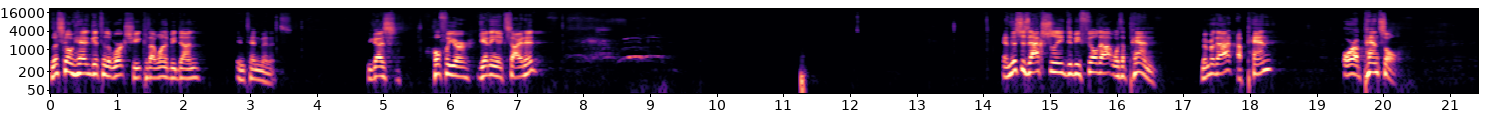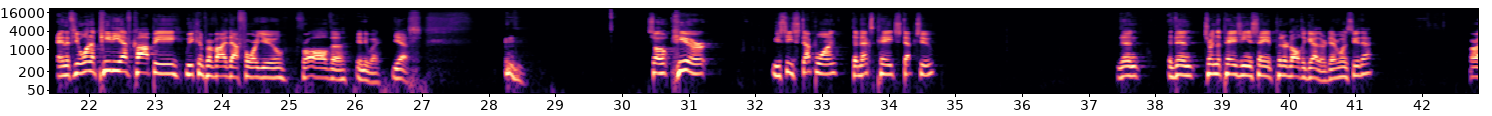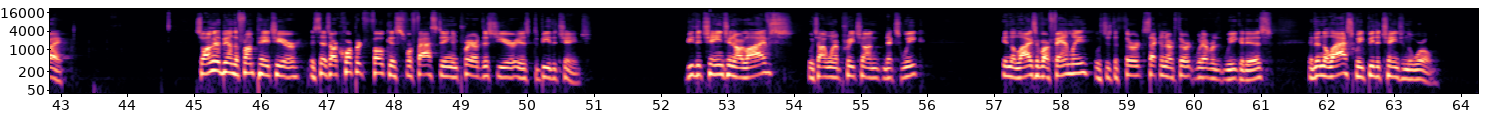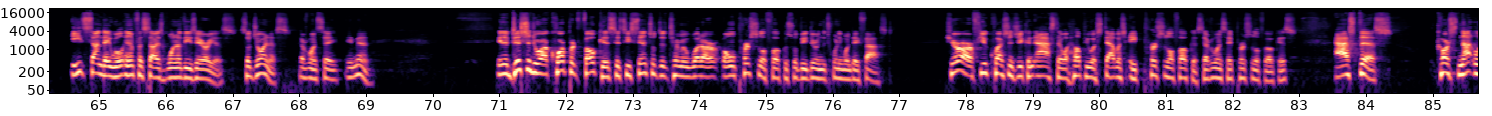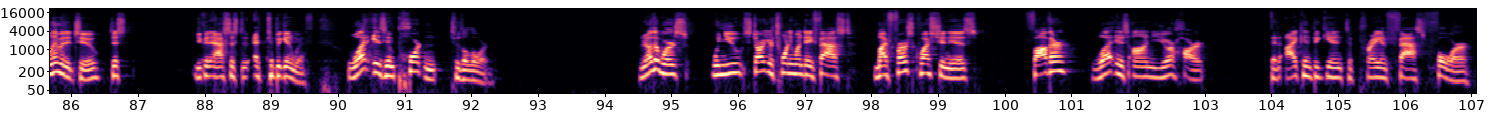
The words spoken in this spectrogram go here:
let's go ahead and get to the worksheet because I want to be done in 10 minutes. You guys, hopefully, you're getting excited. And this is actually to be filled out with a pen. Remember that? A pen or a pencil. And if you want a PDF copy, we can provide that for you for all the. Anyway, yes. so here, you see step one, the next page, step two. Then, and then turn the page and you say, and put it all together. Did everyone see that? All right. So I'm going to be on the front page here. It says, Our corporate focus for fasting and prayer this year is to be the change. Be the change in our lives, which I want to preach on next week in the lives of our family, which is the third, second or third, whatever week it is. And then the last week, be the change in the world. Each Sunday, we'll emphasize one of these areas. So join us. Everyone say, Amen. In addition to our corporate focus, it's essential to determine what our own personal focus will be during the 21 day fast. Here are a few questions you can ask that will help you establish a personal focus. Everyone say personal focus. Ask this. Of course, not limited to, just you can ask this to, to begin with. What is important to the Lord? In other words, when you start your 21 day fast, my first question is Father, what is on your heart that I can begin to pray and fast for?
